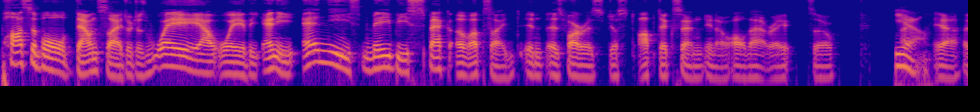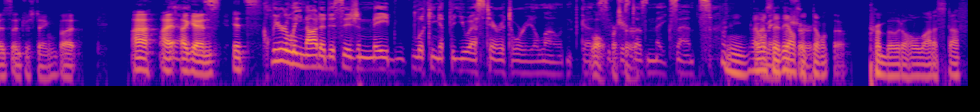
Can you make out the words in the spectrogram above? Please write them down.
possible downsides are just way outweigh the any any maybe speck of upside in as far as just optics and you know all that, right? So yeah yeah, it's interesting, but uh, I Yeah, again, it's- it's Clearly, not a decision made looking at the U.S. territory alone, because Well, it just sure. doesn't make sense. I mean, I will mean, say they also sure, don't so. promote a whole lot of stuff,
